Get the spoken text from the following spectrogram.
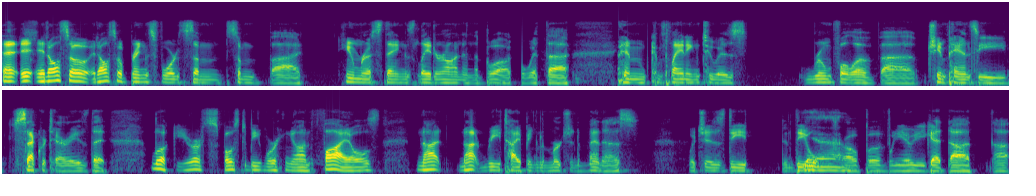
it, it also it also brings forth some some uh, humorous things later on in the book with uh, him complaining to his room full of uh, chimpanzee secretaries that look you're supposed to be working on files not not retyping the merchant of venice which is the the old Yeah. trope of you know you get uh, uh,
